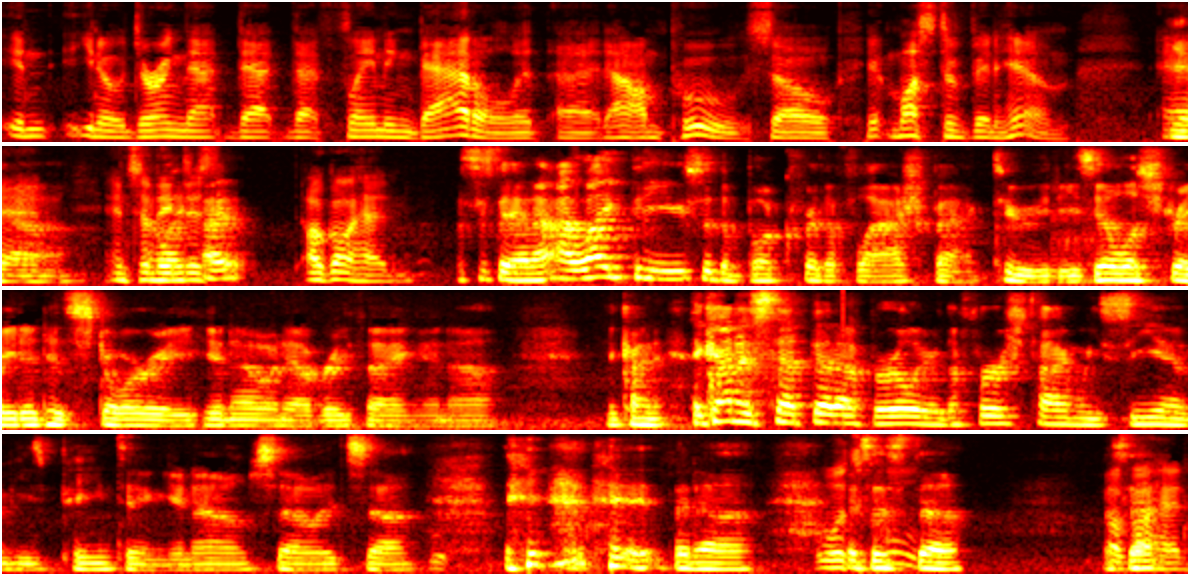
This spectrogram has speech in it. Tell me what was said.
in, you know, during that that that flaming battle at, at Anpu, so it must have been him. And yeah. and so they like, just. I, oh, go ahead. Let's just say, I, I like the use of the book for the flashback too. He's illustrated his story, you know, and everything, and uh, it kind of it kind of set that up earlier. The first time we see him, he's painting, you know. So it's uh, but uh, well, it's, it's cool. just uh. Oh, go that? ahead.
